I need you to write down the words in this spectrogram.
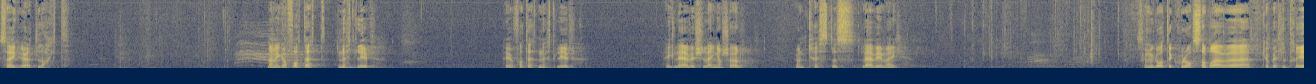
Så er jeg ødelagt. Men jeg har fått et nytt liv. Jeg har fått et nytt liv. Jeg lever ikke lenger sjøl, men Kristus lever i meg. Skal vi gå til Kolosserbrevet kapittel 3.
